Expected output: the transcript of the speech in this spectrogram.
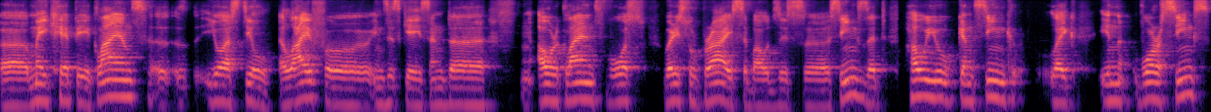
uh, make happy clients, uh, you are still alive in this case. And our client was very surprised about these things that how you can think like in war things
